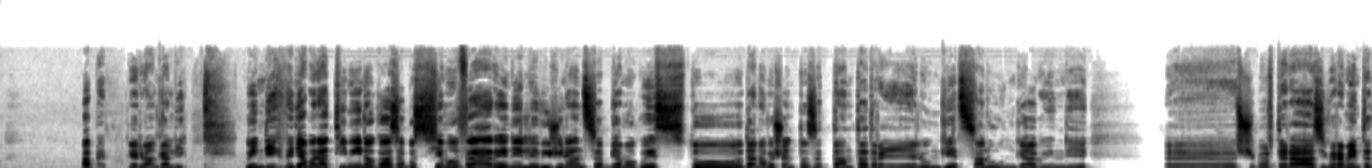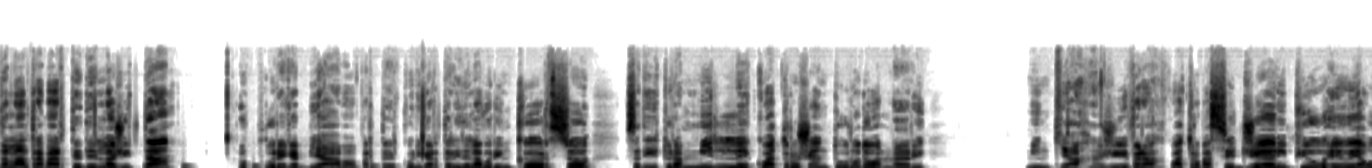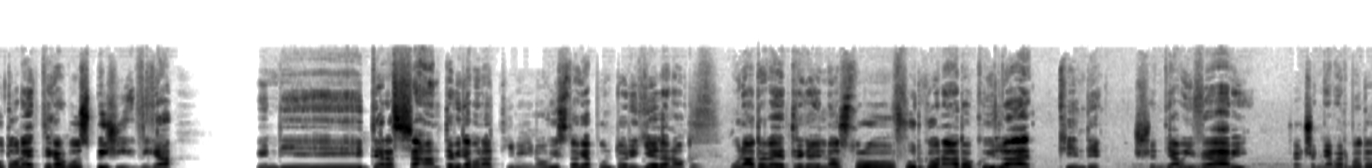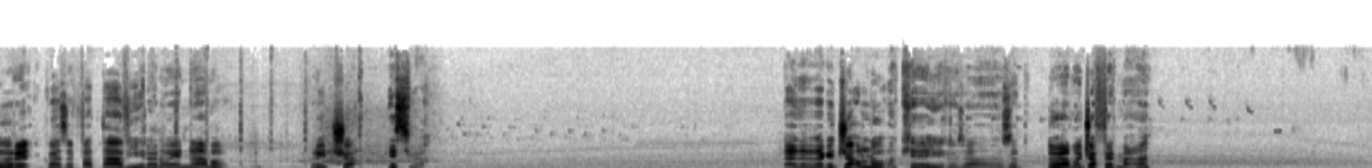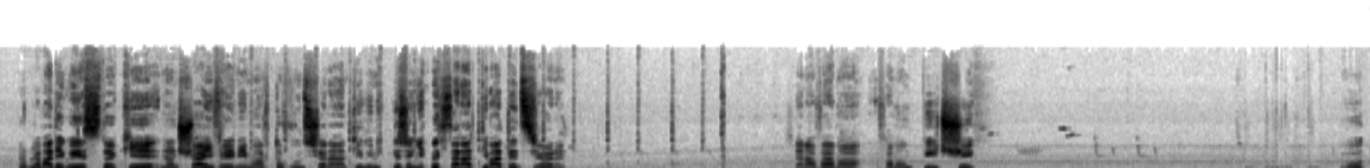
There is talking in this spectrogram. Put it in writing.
Vabbè che rimanga lì. Quindi vediamo un attimino cosa possiamo fare nelle vicinanze. Abbiamo questo da 973 lunghezza lunga quindi eh, ci porterà sicuramente dall'altra parte della città Oppure che abbiamo, a parte alcuni cartelli del lavoro in corso, questo addirittura 1401 dollari. Minchia, una cifra. 4 passeggeri più e auto elettrica proprio specifica. Quindi interessante, vediamo un attimino, visto che appunto richiedono un'auto elettrica il nostro furgonato qui là, quindi scendiamo i fari, cioè accendiamo il motore, qua si è fatta la fila, noi andiamo, freccia e si va. Dai, dai, dai, che giallo. Ok, cosa, cosa dovevamo già fermare? Il problema di questo è che non c'ha i freni morto funzionanti, quindi bisogna prestare un attimo attenzione. Se no famo, famo un picci. Oh.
